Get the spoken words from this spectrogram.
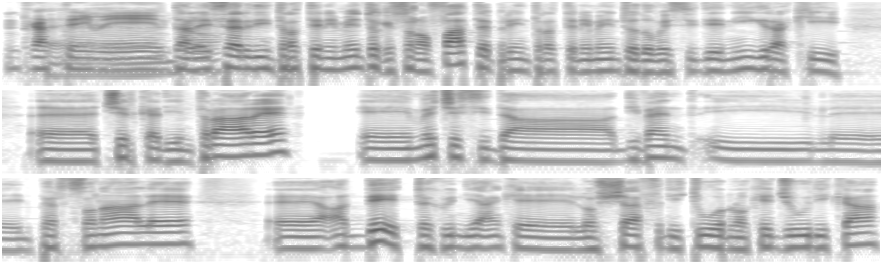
Intrattenimento. eh, dalle serie di intrattenimento che sono fatte per intrattenimento dove si denigra chi eh, cerca di entrare e invece si dà divent- i- le- il personale eh, addetto e quindi anche lo chef di turno che giudica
